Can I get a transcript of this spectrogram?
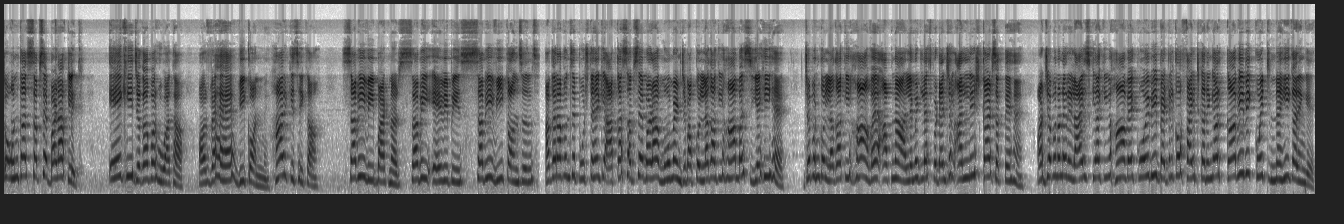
तो उनका सबसे बड़ा क्लिक एक ही जगह पर हुआ था और वह है वीकॉन में। हर किसी का, सभी वी पार्टनर्स सभी ए सभी वी काउंसिल्स अगर आप उनसे पूछते हैं कि आपका सबसे बड़ा मोमेंट जब आपको लगा कि हाँ बस यही है जब उनको लगा कि हाँ वह अपना लिमिटलेस पोटेंशियल अनलिश कर सकते हैं, और जब उन्होंने रियलाइज़ किया कि हाँ वह कोई भी बैटल को फाइट करेंगे और कभी भी क्विट नहीं करेंगे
